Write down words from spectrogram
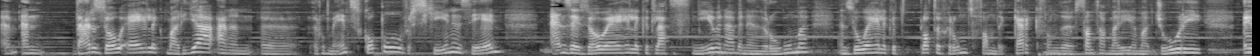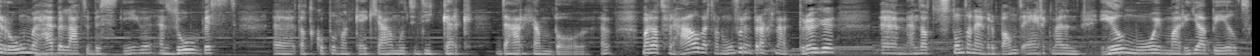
Ehm, en daar zou eigenlijk Maria aan een uh, Romeins koppel verschenen zijn. En zij zou eigenlijk het laten sneeuwen hebben in Rome. En zo eigenlijk het plattegrond van de kerk van de Santa Maria Maggiore in Rome hebben laten besneeuwen. En zo wist uh, dat koppel van kijk, ja, we moeten die kerk daar gaan bouwen. Hè. Maar dat verhaal werd dan overgebracht naar Brugge um, en dat stond dan in verband eigenlijk met een heel mooi Mariabeeld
